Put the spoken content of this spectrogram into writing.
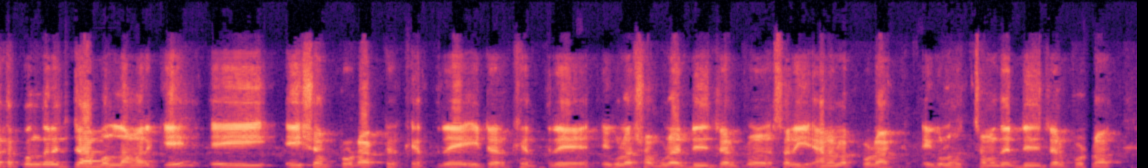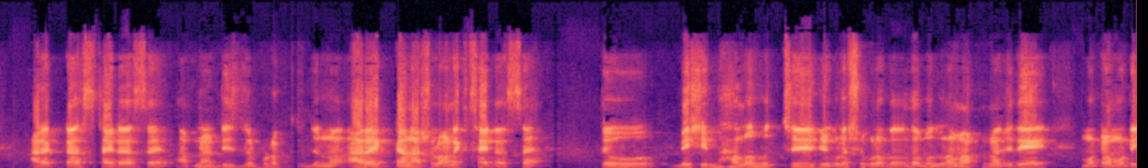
এতক্ষণ ধরে যা বললাম আর কি, এই, এইসব প্রোডাক্টের ক্ষেত্রে, এটার ক্ষেত্রে, এগুলো সবগুলো ডিজিটাল সরি অ্যানালগ প্রোডাক্ট এগুলো হচ্ছে আমাদের ডিজিটাল প্রোডাক্ট আরেকটা সাইট আছে, আপনার ডিজিটাল প্রোডাক্টের জন্য আরেকটা না, আসলে অনেক সাইট আছে। তো বেশি ভালো হচ্ছে যেগুলো সেগুলো কথা বললাম। আপনারা যদি মোটামুটি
